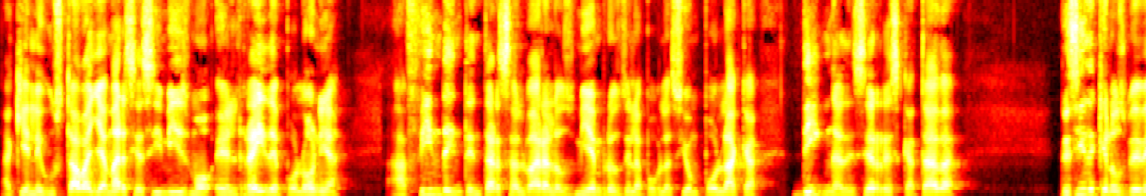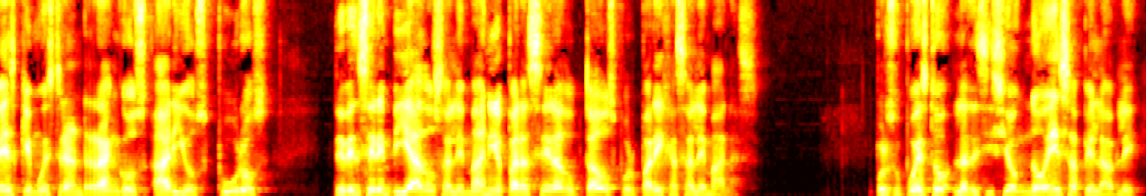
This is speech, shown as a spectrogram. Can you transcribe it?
a quien le gustaba llamarse a sí mismo el rey de Polonia, a fin de intentar salvar a los miembros de la población polaca digna de ser rescatada, decide que los bebés que muestran rangos arios puros deben ser enviados a Alemania para ser adoptados por parejas alemanas. Por supuesto, la decisión no es apelable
